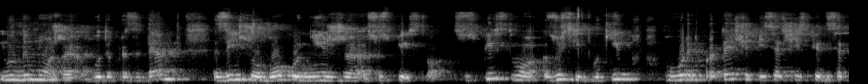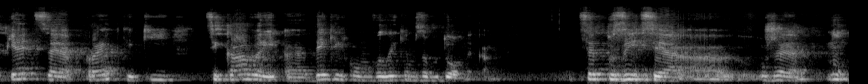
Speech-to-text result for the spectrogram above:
ну не може бути президент з іншого боку, ніж суспільство. Суспільство з усіх боків говорить про те, що 5655 – це проект, який цікавий е, декільком великим забудовникам. Це позиція вже ну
